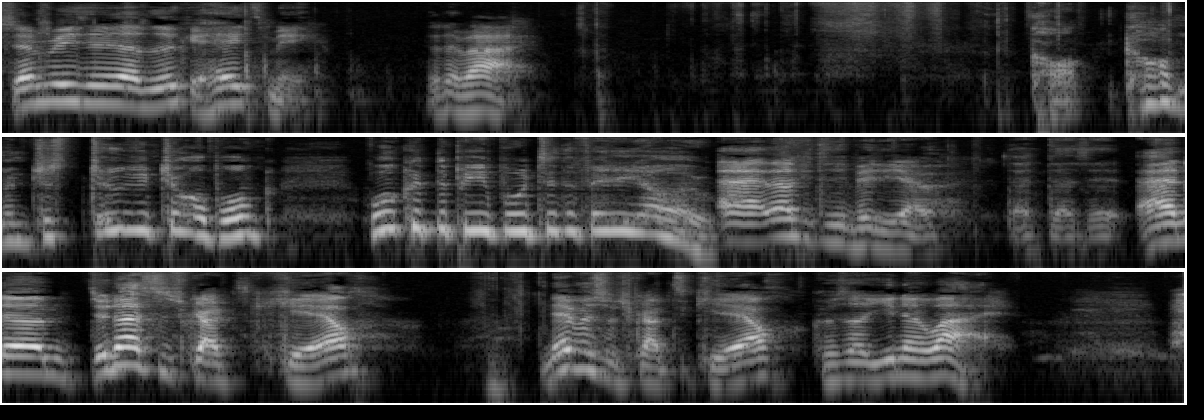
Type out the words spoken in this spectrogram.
some reason that Luca hates me. Don't know why. Can't, Cartman, just do your job. Welcome, welcome the people to the video. Alright, welcome to the video. That does it. And um, do not subscribe to Kiel. Never subscribe to Kiel, because uh, you know why.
